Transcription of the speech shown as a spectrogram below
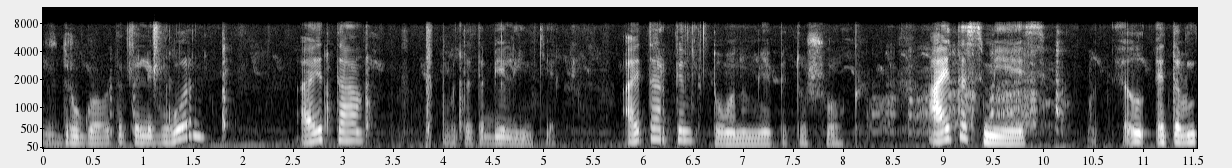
с другой. Вот это легорн, а это вот это беленький. А это арпингтон у меня петушок. А это смесь. Это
